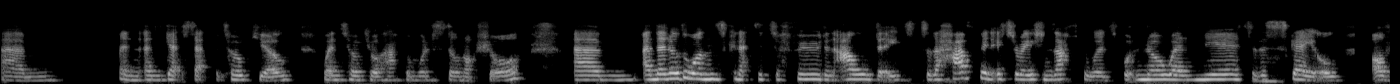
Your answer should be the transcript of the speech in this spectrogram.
um, and, and get set for Tokyo when Tokyo happened, we're still not sure. Um, and then other ones connected to food and Aldi. So there have been iterations afterwards, but nowhere near to the scale of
